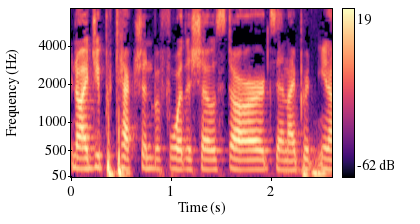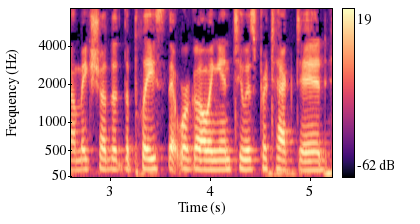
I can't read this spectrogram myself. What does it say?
You know, I do protection before the show starts, and I you know make sure that the place that we're going into is protected,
